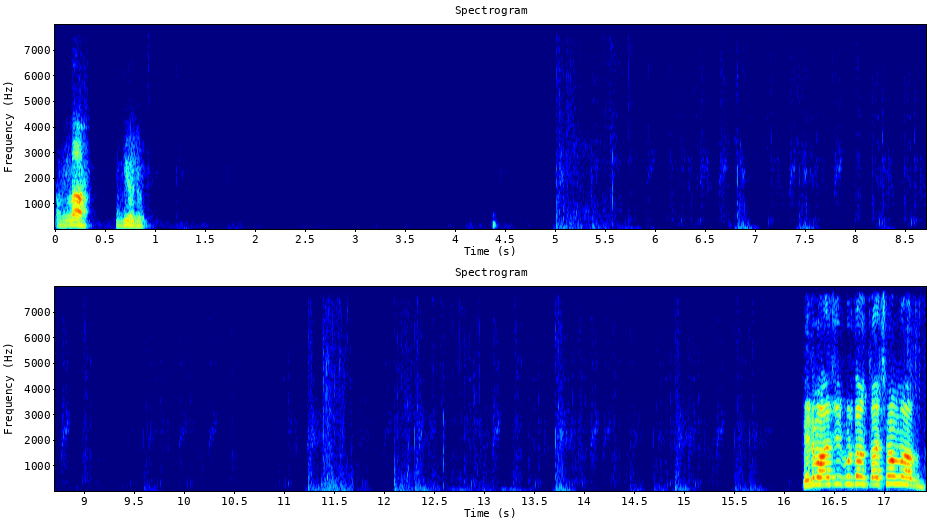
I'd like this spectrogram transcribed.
Allah gidiyorduk. Benim acil buradan kaçmam lazım.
